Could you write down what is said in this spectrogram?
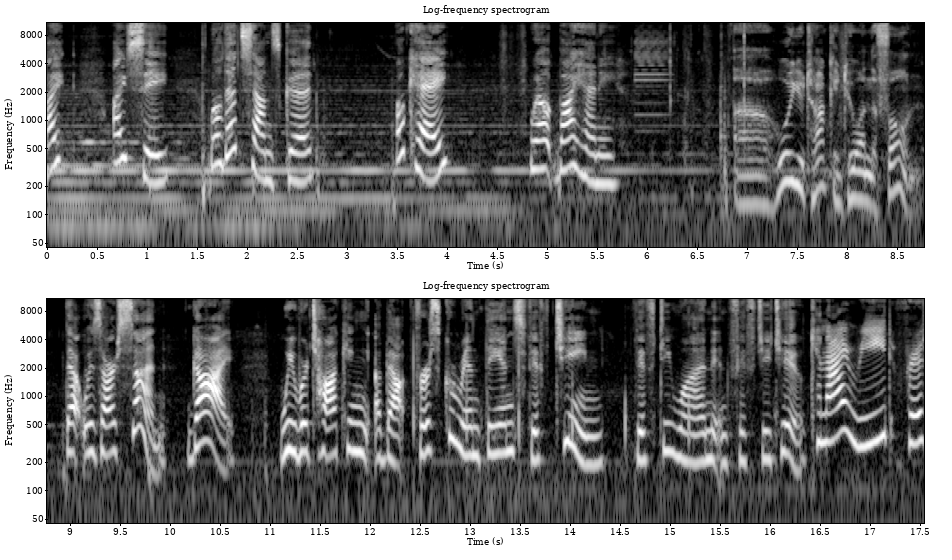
I I see. Well, that sounds good. Okay. Well, bye, honey. Uh, who are you talking to on the phone? That was our son, Guy. We were talking about 1 Corinthians 15, 51, and 52. Can I read 1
